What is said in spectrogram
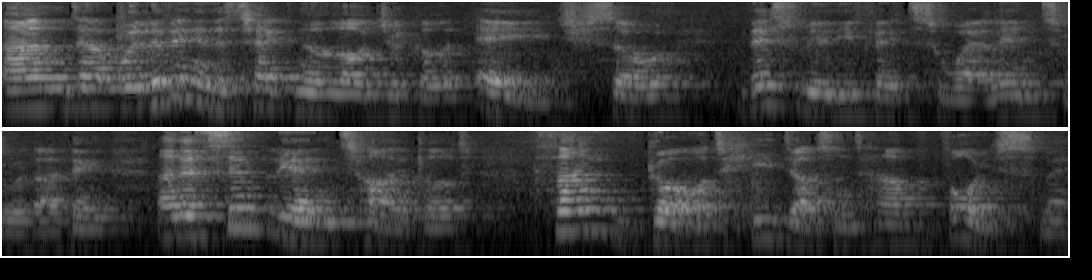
And uh, we're living in a technological age, so this really fits well into it, I think. And it's simply entitled, Thank God He Doesn't Have Voicemail.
